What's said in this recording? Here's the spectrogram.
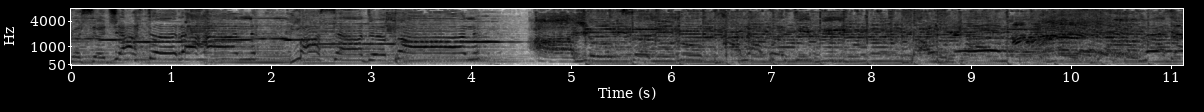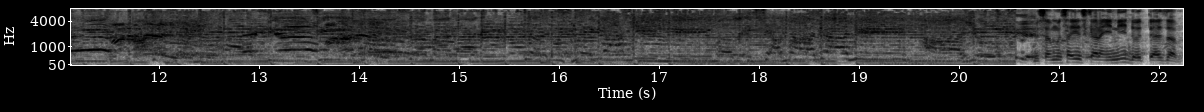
Kesejahteraan masa depan Ayo seluruh Bersama saya sekarang ini Dr. Azam.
